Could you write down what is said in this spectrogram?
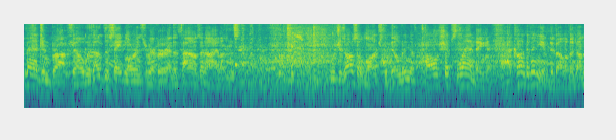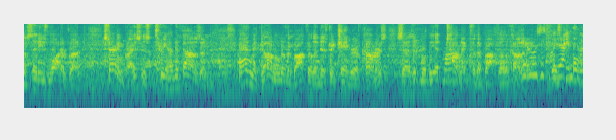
Imagine Brockville without the St. Lawrence River and the Thousand Islands. Which has also launched the building of Tall Ships Landing, a condominium development on the city's waterfront. Starting price is 300000 And McDonald of the Brockville and District Chamber of Commerce says it will be a tonic for the Brockville economy.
